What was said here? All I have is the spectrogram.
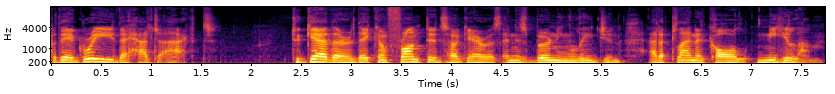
but they agreed they had to act. Together, they confronted Sargeras and his burning legion at a planet called Nihilam.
